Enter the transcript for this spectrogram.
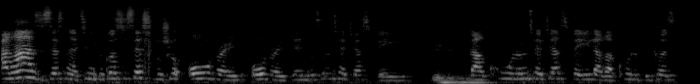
angazi sesingathini because sesikusho over and over again ukuthi umthetho yasifeyila mm-hmm. kakhulu umthetho yasifeyila kakhulu because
